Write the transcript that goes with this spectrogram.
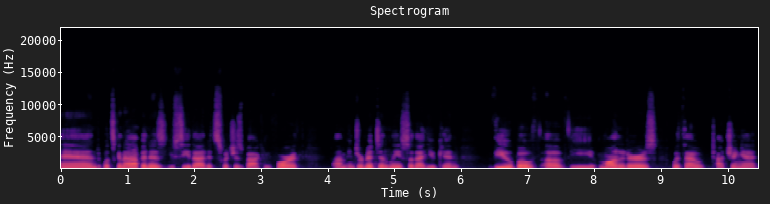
And what's going to happen is you see that it switches back and forth um, intermittently so that you can view both of the monitors without touching it.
